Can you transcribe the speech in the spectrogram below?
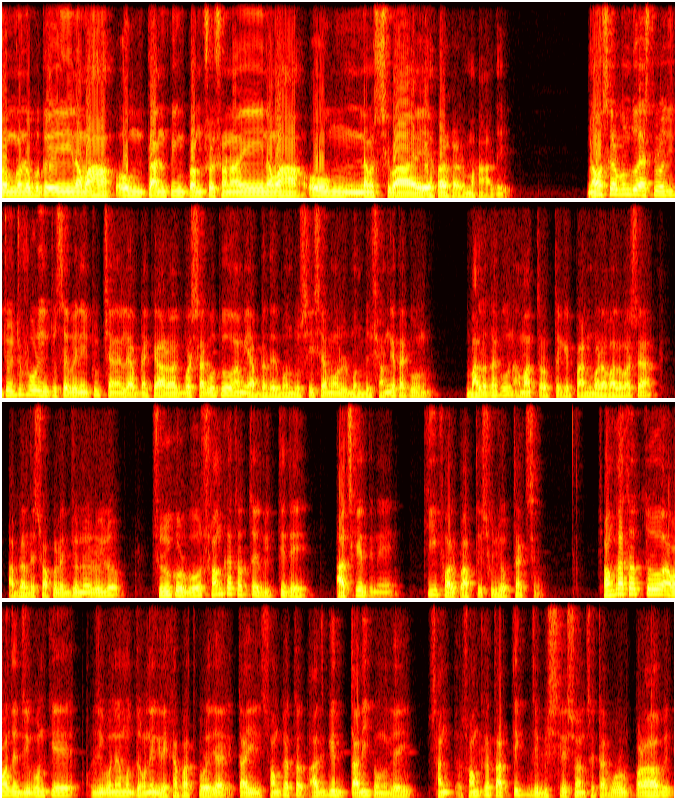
গং গণপতয়ে নমঃ ওং তাং পিং পংশ শনয়ে নমঃ ওং নম শিবায় হর হর মহাদেব। নমস্কার বন্ধু astrology twenty four into seven YouTube চ্যানেলে আপনাকে আরও একবার স্বাগত। আমি আপনাদের বন্ধু শ্যামল বন্ধুর সঙ্গে থাকুন, ভালো থাকুন। আমার তরফ থেকে প্রাণ ভরা ভালোবাসা আপনাদের সকলের জন্য রইল। শুরু করব সংখ্যা তত্ত্বের ভিত্তিতে। আজকের দিনে কি ফল প্রাপ্তির সুযোগ থাকছে? সংখ্যাতত্ত্ব আমাদের জীবনকে, জীবনের মধ্যে অনেক রেখাপাত করে যায়। তাই সংখ্যা আজকের তারিখ অনুযায়ী সংখ্যাতাত্ত্বিক যে বিশ্লেষণ, সেটা করা হবে।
